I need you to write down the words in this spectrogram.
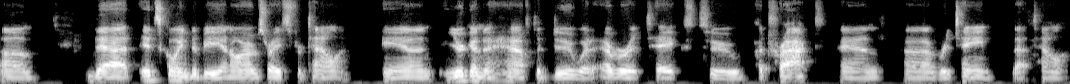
Um, that it's going to be an arms race for talent and you're going to have to do whatever it takes to attract and uh, retain that talent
